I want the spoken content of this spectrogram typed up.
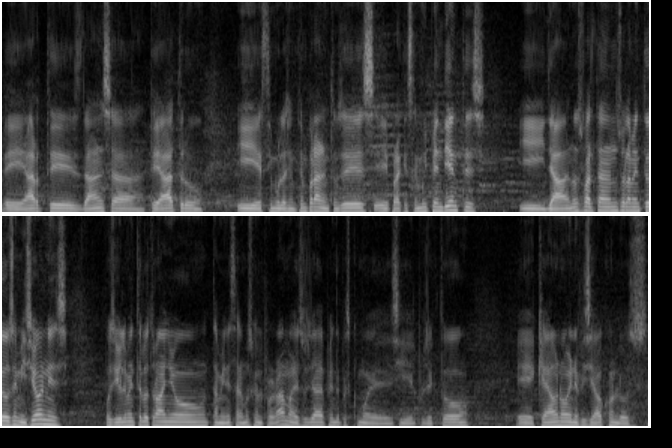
eh, artes, danza, teatro y estimulación temprana. Entonces, eh, para que estén muy pendientes y ya nos faltan solamente dos emisiones. Posiblemente el otro año también estaremos con el programa, eso ya depende pues como de si el proyecto eh, queda o no beneficiado con los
